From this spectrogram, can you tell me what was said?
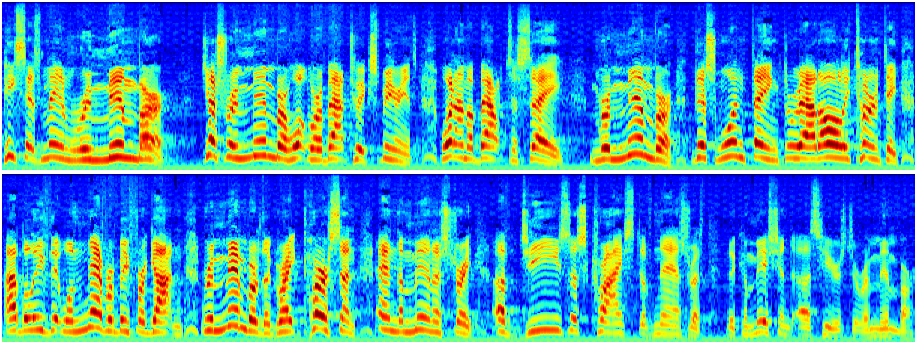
He says, Man, remember. Just remember what we're about to experience, what I'm about to say. Remember this one thing throughout all eternity. I believe that will never be forgotten. Remember the great person and the ministry of Jesus Christ of Nazareth. The commission to us here is to remember,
